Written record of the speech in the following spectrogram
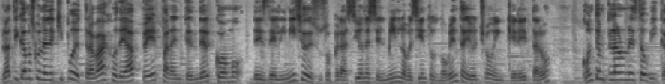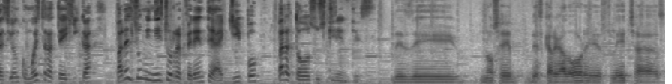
platicamos con el equipo de trabajo de AP para entender cómo, desde el inicio de sus operaciones en 1998 en Querétaro, contemplaron esta ubicación como estratégica para el suministro referente a equipo para todos sus clientes. Desde, no sé, descargadores, flechas,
